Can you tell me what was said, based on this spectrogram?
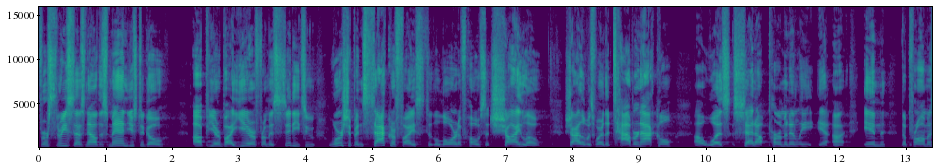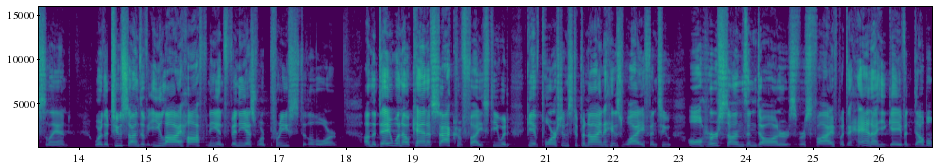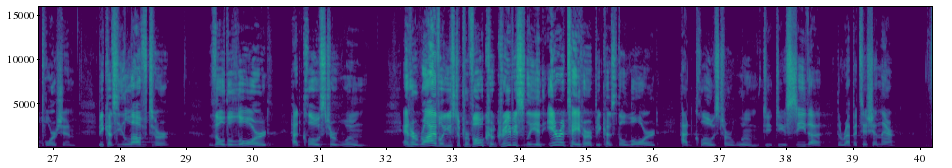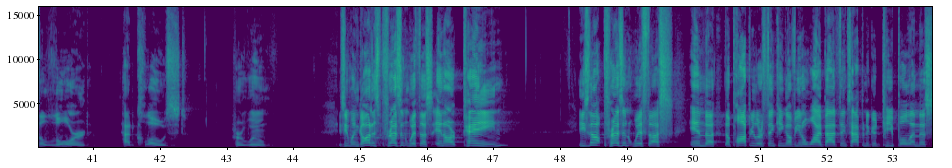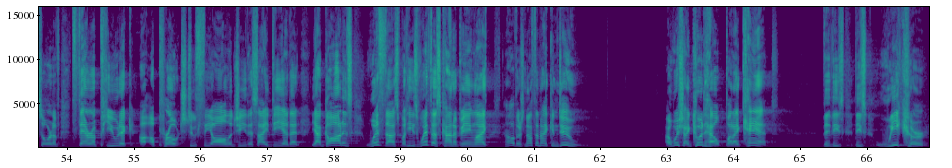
Verse 3 says, Now this man used to go up year by year from his city to worship and sacrifice to the Lord of hosts at Shiloh. Shiloh was where the tabernacle uh, was set up permanently uh, in the promised land where the two sons of Eli, Hophni, and Phinehas were priests to the Lord. On the day when Elkanah sacrificed, he would give portions to Peninnah, his wife, and to all her sons and daughters. Verse 5 But to Hannah he gave a double portion because he loved her, though the Lord had closed her womb. And her rival used to provoke her grievously and irritate her because the Lord had closed her womb. Do, do you see the, the repetition there? The Lord had closed her womb. You see, when God is present with us in our pain, He's not present with us in the, the popular thinking of, you know, why bad things happen to good people and this sort of therapeutic uh, approach to theology, this idea that, yeah, God is with us, but He's with us kind of being like, oh, there's nothing I can do. I wish I could help, but I can't. These, these weaker,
